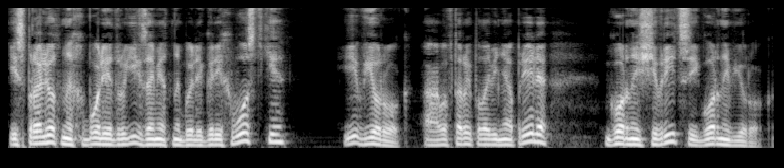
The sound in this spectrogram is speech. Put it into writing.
из пролетных более других заметны были горехвостки — и вьюрок, а во второй половине апреля горные щеврицы и горный вьюрок.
